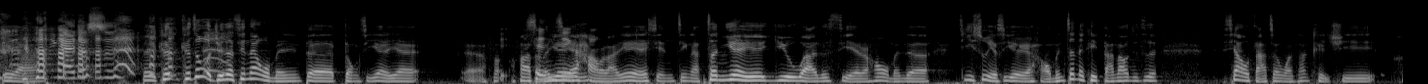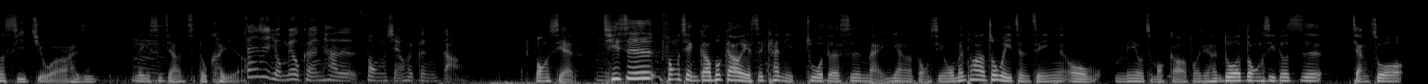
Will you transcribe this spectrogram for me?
对呀、应该就是。对，可可是我觉得现在我们的东西越来越呃发发展的越来越好了，越来越先进了，针越来越优啊这些，然后我们的技术也是越来越好，我们真的可以达到就是下午打针，晚上可以去喝喜酒啊，还是类似嗯这样子都可以了。但是有没有可能它的风险会更高？风险，嗯其实风险高不高也是看你做的是哪一样的东西。我们通常做微整形哦，没有什么高的风险，很多东西都是讲说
